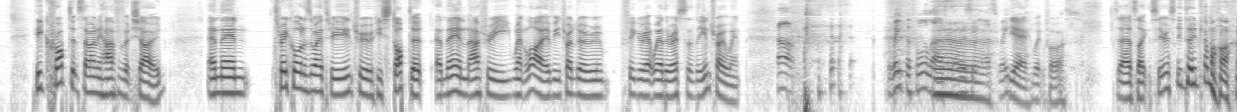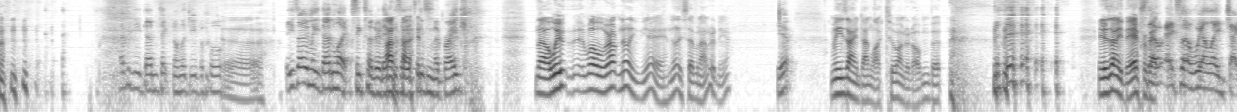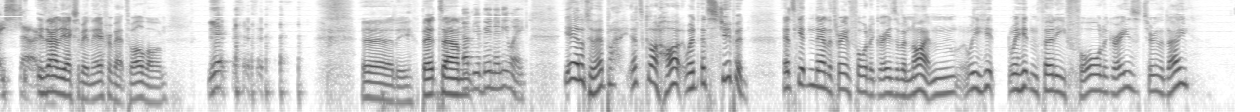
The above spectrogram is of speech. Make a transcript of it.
He cropped it so only half of it showed, and then three quarters of the way through the intro, he stopped it, and then after he went live, he tried to re- figure out where the rest of the intro went. Oh. the week before last. I was here Uh, last week. Yeah, week before us. So it's like, seriously, dude, come on. Haven't you done technology before? uh, He's only done like 600 I know, episodes. Give him a break. no, we well, we're up nearly, yeah, nearly seven hundred now. Yep. I mean, he's only done like two hundred of them, but he was only there for so about. it's a Will J show. He's only actually been there for about twelve of them. Yeah. Oh dear. But um, Have you been anyway? Yeah, not too bad. But it's got hot. It's stupid. It's getting down to three and four degrees of a night, and we hit we're hitting thirty four degrees during the day.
